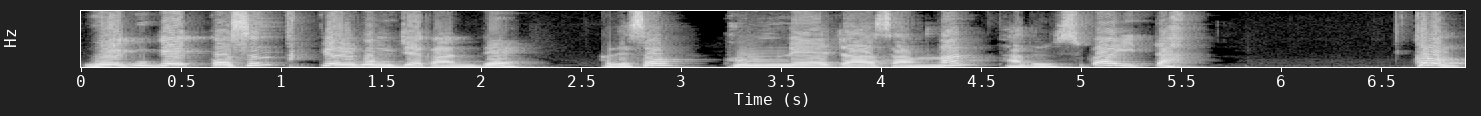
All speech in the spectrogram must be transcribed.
외국의 것은 특별공제가 안 돼. 그래서 국내 자산만 받을 수가 있다. 그럼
